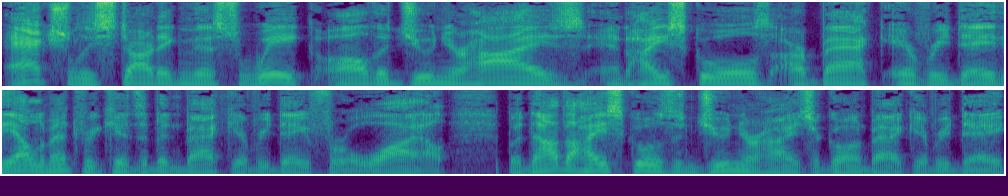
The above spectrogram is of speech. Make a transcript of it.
actually starting this week, all the junior highs and high schools are back every day. The elementary kids have been back every day for a while, but now the high schools and junior highs are going back every day.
